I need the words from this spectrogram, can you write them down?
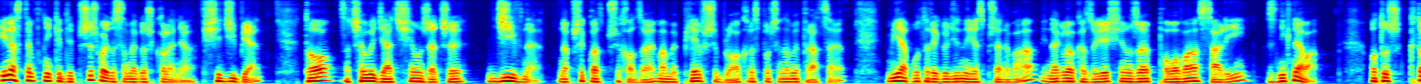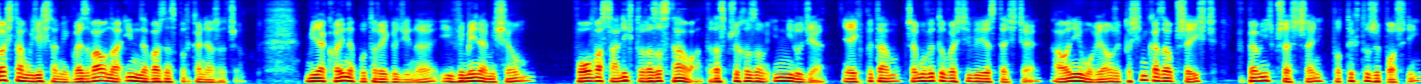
i następnie, kiedy przyszło do samego szkolenia w siedzibie, to zaczęły dziać się rzeczy dziwne. Na przykład przychodzę, mamy pierwszy blok, rozpoczynamy pracę, mija półtorej godziny, jest przerwa i nagle okazuje się, że połowa sali zniknęła. Otóż ktoś tam gdzieś tam ich wezwał na inne ważne spotkania rzeczy. Mija kolejne półtorej godziny i wymienia mi się połowa sali, która została. Teraz przychodzą inni ludzie. Ja ich pytam, czemu wy tu właściwie jesteście? A oni mówią, że ktoś im kazał przyjść, wypełnić przestrzeń pod tych, którzy poszli.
